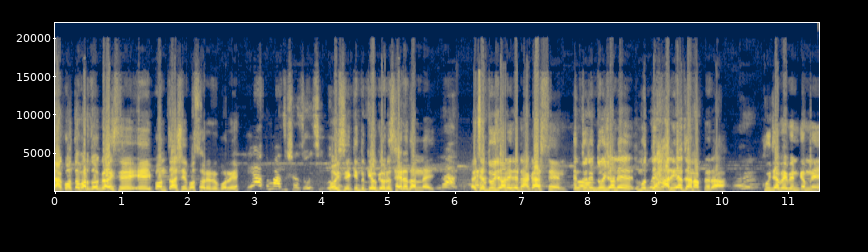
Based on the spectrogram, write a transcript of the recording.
না কতবার ঝগড়া হয়েছে এই পঞ্চাশে বছরের উপরে? হ্যাঁ হয়েছে কিন্তু কেউ কেউ ছাইরা দান নাই। আচ্ছা দুইজনে যে ঢাকা আসছেন যদি দুইজনের মধ্যে হারিয়ে যান আপনারা খুঁজে পাইবেন কেমনে?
